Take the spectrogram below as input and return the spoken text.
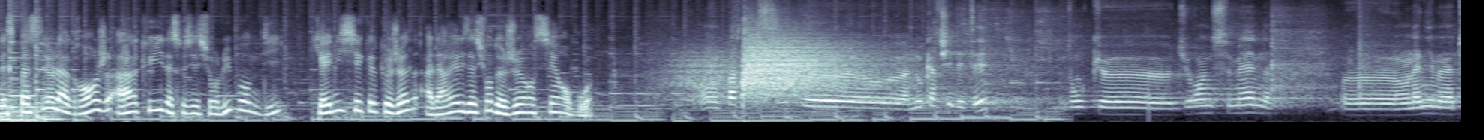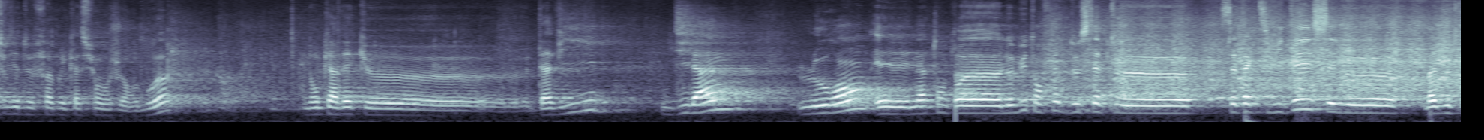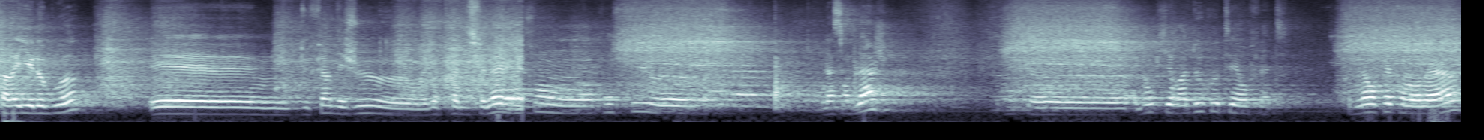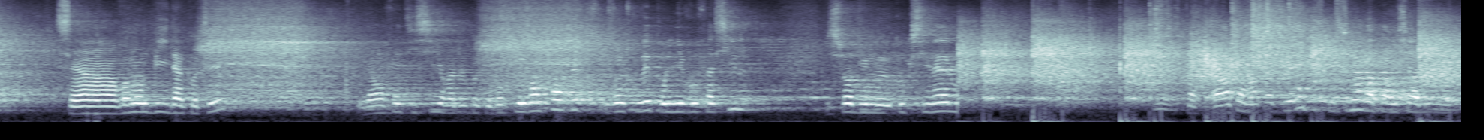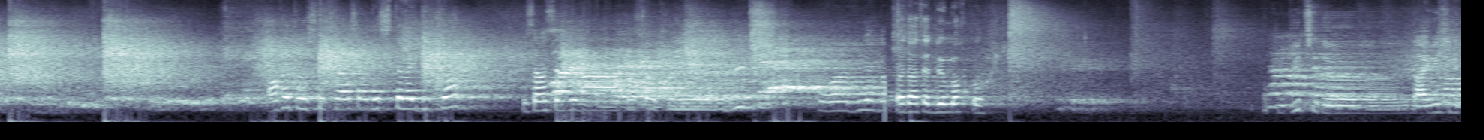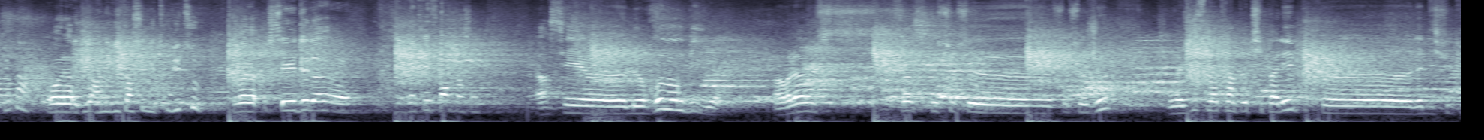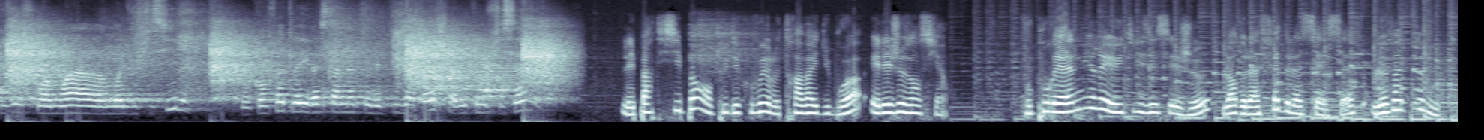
L'espace Léo Lagrange a accueilli l'association Lumondi qui a initié quelques jeunes à la réalisation de jeux anciens en bois. On participe euh, à nos quartiers d'été. Donc euh, durant une semaine, euh, on anime un atelier de fabrication aux jeux en bois. Donc avec David, Dylan, Laurent et Nathan. Le but en fait de cette activité c'est de, bah, de travailler le bois et euh, de faire des jeux euh, on va dire traditionnels. Des fois on construit euh, l'assemblage. Donc il y aura deux côtés en fait. Là en fait on en a un, c'est un remont de billes d'un côté. Et là en fait ici il y aura deux côtés. Donc les enfants en fait ils ont trouvé pour le niveau facile, l'histoire d'une coccinelle. On va parce que sinon on va pas réussir à on se ça va un système avec des cordes et ça va servir à passer entre les, les bulles pour euh, venir dans... Pas dans la tête de mort quoi. Le but c'est de d'arriver chez les copains. Voilà. Et en évitant chez les trous du dessous. Voilà, c'est les deux là. ouais. C'est bien très fort, de toute façon. Alors c'est euh, le remont de billes. Alors là, ça c'est sur ce, sur ce jeu. On va juste mettre un petit palais pour que la difficulté soit moins, moins difficile. Donc en fait là il reste à mettre les petites attaches avec une ficelle. Les participants ont pu découvrir le travail du bois et les jeux anciens. Vous pourrez admirer et utiliser ces jeux lors de la fête de la CSF le 29 août.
